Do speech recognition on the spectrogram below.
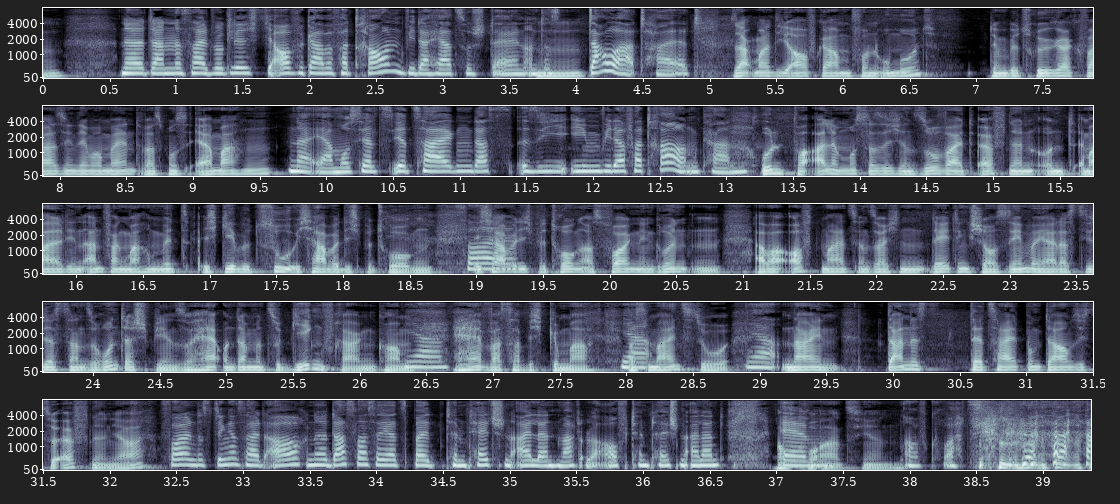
Ne, dann ist halt wirklich die Aufgabe, Vertrauen wiederherzustellen. Und das dauert halt. Sag mal die Aufgaben von Umut, dem Betrüger quasi in dem Moment. Was muss er machen? Na, er muss jetzt ihr zeigen, dass sie ihm wieder vertrauen kann. Und vor allem muss er sich insoweit öffnen und mal den Anfang machen mit, ich gebe zu, ich habe dich betrogen. Voll. Ich habe dich betrogen aus folgenden Gründen. Aber oftmals in solchen Dating-Shows sehen wir ja, dass die das dann so runterspielen, so, hä, und dann mit so Gegenfragen kommen. Ja. Hä, was habe ich gemacht? Ja. Was meinst du? Ja. Nein, dann ist der Zeitpunkt da, um sich zu öffnen, ja? Voll, und das Ding ist halt auch, ne, das, was er jetzt bei Temptation Island macht oder auf Temptation Island. Auf ähm, Kroatien. Auf Kroatien.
